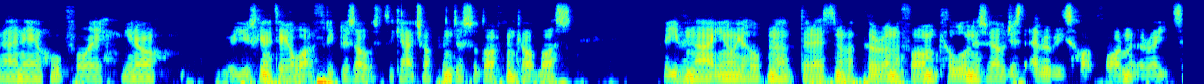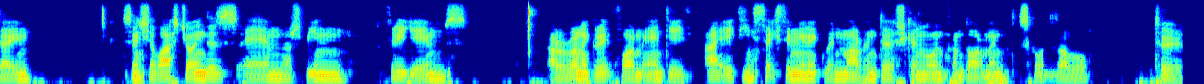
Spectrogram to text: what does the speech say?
And um, hopefully, you know, it's going to take a lot of freak results to catch up in Dusseldorf and. But even that, you know, you're hoping of Dresden of a poor run of form, Cologne as well, just everybody's hot form at the right time. Since you last joined us, um, there's been three games. Our run of great form ended at 1860 Munich when Marvin Ducksch on loan from Dortmund scored a double. Two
